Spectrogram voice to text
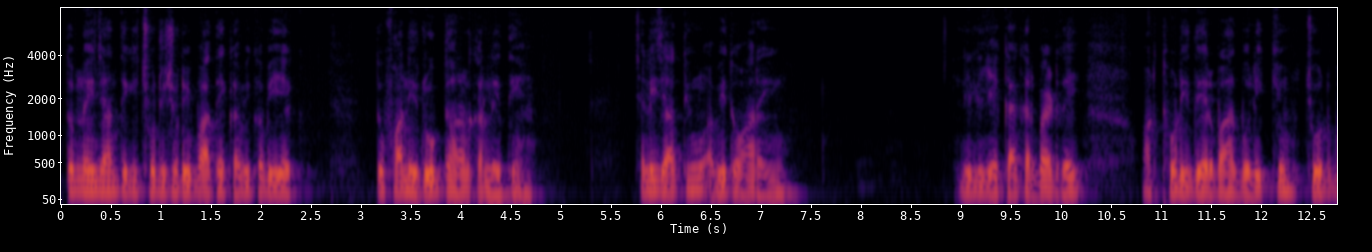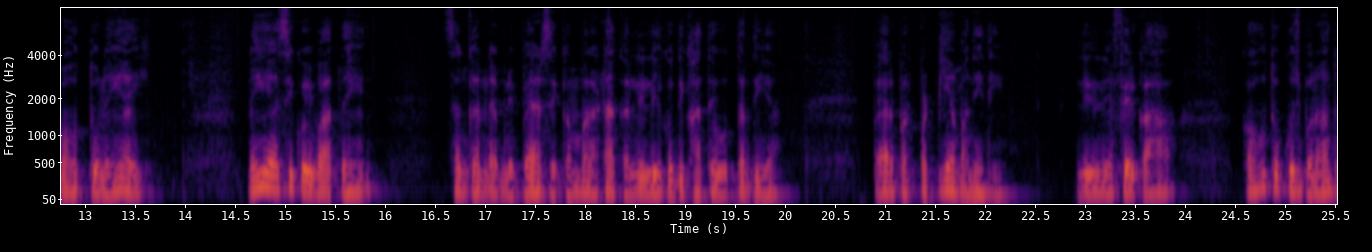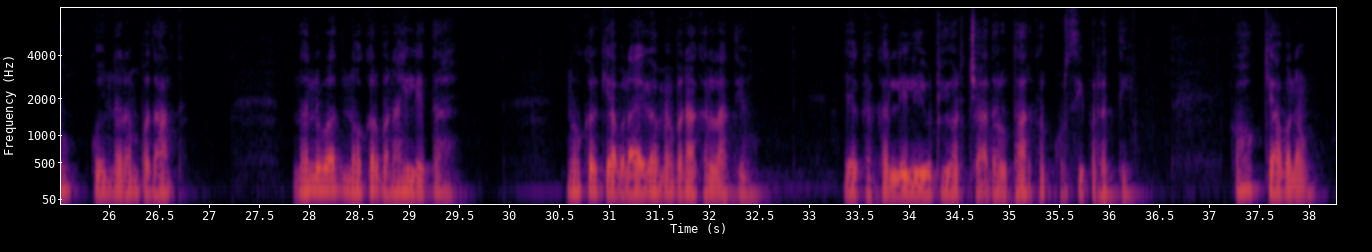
तुम नहीं जानती कि छोटी छोटी बातें कभी कभी एक तूफानी रूप धारण कर लेती हैं। चली जाती हूँ, अभी तो आ रही हूँ। लिली ये कहकर बैठ गई और थोड़ी देर बाद बोली, क्यों? चोट बहुत तो नहीं आई? नहीं, ऐसी कोई बात नहीं। शंकर ने अपने पैर से कंबल हटाकर लिली को दिखाते हुए उत्तर दिया। पैर पर पट्टियाँ बांधी थी। लिली ने फिर कहा कहो तो कुछ बना दूँ, कोई नरम पदार्थ। धन्यवाद, नौकर बना ही लेता है। नौकर क्या बनाएगा, मैं बनाकर लाती हूँ। यह कहकर लिली उठी और चादर उतार कर कुर्सी पर रख दी। कहो, क्या बनाऊँ?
